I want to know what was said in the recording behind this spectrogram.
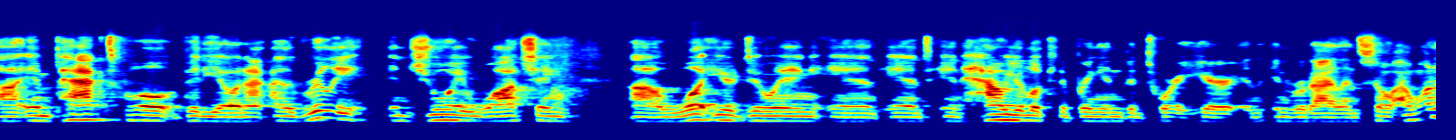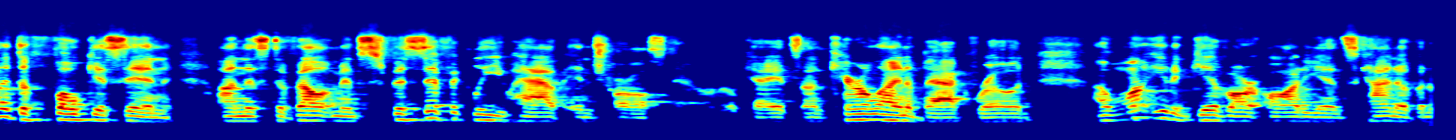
uh, impactful video. And I, I really enjoy watching uh, what you're doing and and and how you're looking to bring inventory here in, in Rhode Island. So I wanted to focus in on this development specifically you have in Charlestown. Okay, it's on Carolina Back Road. I want you to give our audience kind of an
